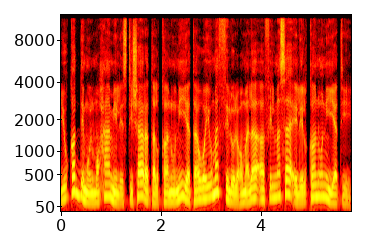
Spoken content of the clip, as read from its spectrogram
يقدم المحامي الاستشارة القانونية ويمثل العملاء في المسائل القانونية.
